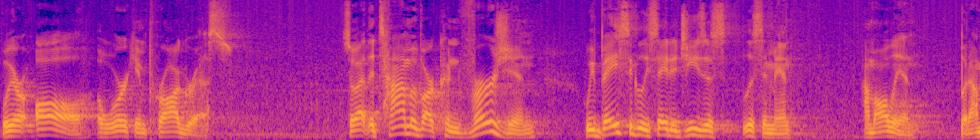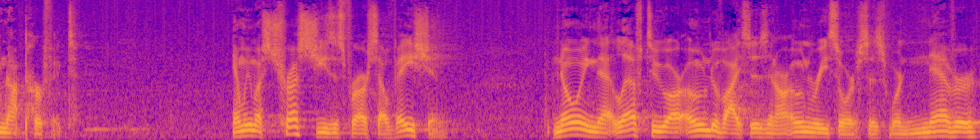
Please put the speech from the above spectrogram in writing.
We are all a work in progress. So at the time of our conversion, we basically say to Jesus, Listen, man, I'm all in, but I'm not perfect. And we must trust Jesus for our salvation. knowing that left to our own devices and our own resources, we're never,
